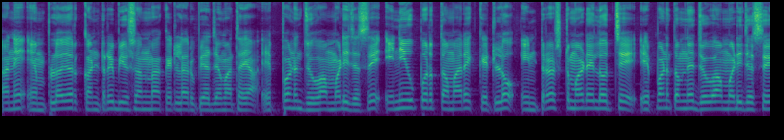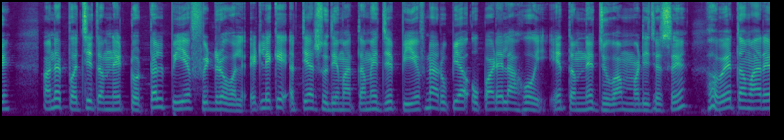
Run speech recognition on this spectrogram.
અને એમ્પ્લોયર કન્ટ્રીબ્યુશનમાં કેટલા રૂપિયા જમા થયા એ પણ જોવા મળી જશે. એની ઉપર તમારે કેટલો ઇન્ટરેસ્ટ મળેલો છે એ પણ તમને જોવા મળી જશે. અને પછી તમને ટોટલ પીએફ વિડ્રોવલ એટલે કે અત્યાર સુધીમાં તમે જે પીએફના રૂપિયા ઉપાડેલા હોય એ તમને જોવા મળી જશે. હવે તમારે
